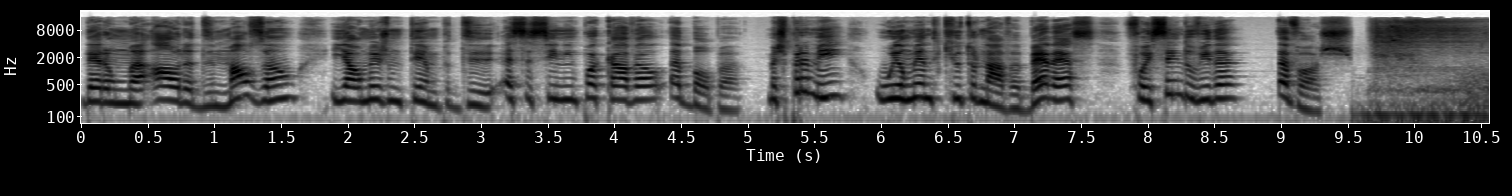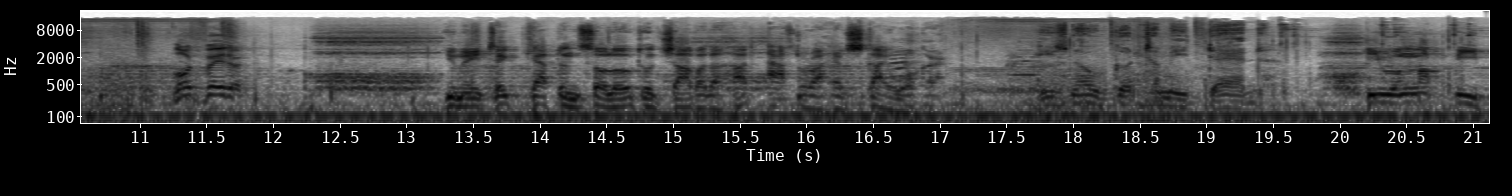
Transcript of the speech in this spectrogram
deram uma aura de mauzão e ao mesmo tempo de assassino implacável a Boba. Mas para mim, o elemento que o tornava badass foi sem dúvida a voz. Lord Vader. You may take Captain Solo to Jabba the Hutt after I have Skywalker. He's no good to me dead. He will not be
